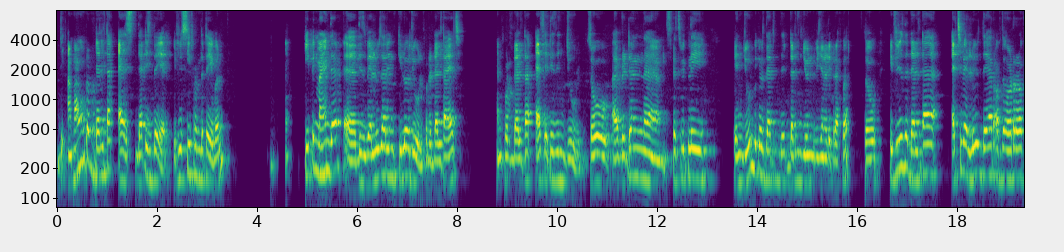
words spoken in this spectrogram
the amount of delta s that is there if you see from the table keep in mind that uh, these values are in kilojoule for the delta h and for delta s it is in joule. So i have written uh, specifically in joule because that that is the unit we generally prefer. So if you use the delta h values they are of the order of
